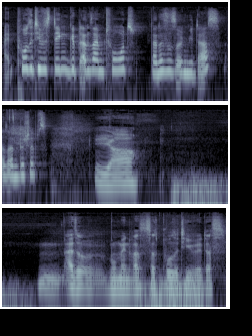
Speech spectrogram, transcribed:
ein positives Ding gibt an seinem Tod, dann ist es irgendwie das, also an Bishops. Ja. Also, Moment, was ist das Positive? Dass,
